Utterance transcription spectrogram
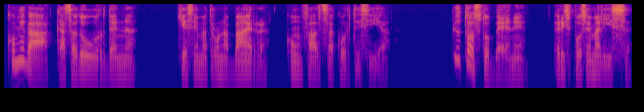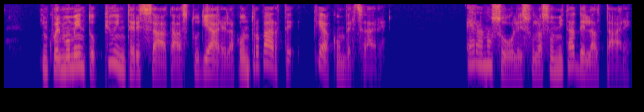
Come va a casa d'Urden? Chiese matrona Baer con falsa cortesia. Piuttosto bene, rispose Malisse. in quel momento più interessata a studiare la controparte che a conversare. Erano sole sulla sommità dell'altare,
